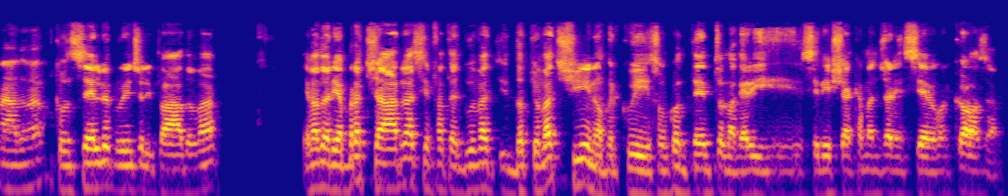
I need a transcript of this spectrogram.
Padova. Conselve, provincia di Padova, e vado a riabbracciarla. Si è fatta il, due vac- il doppio vaccino, per cui sono contento, magari si riesce anche a mangiare insieme qualcosa.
